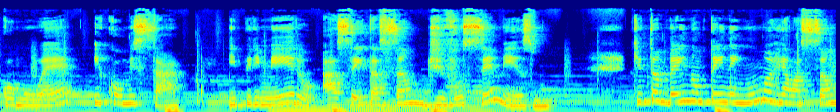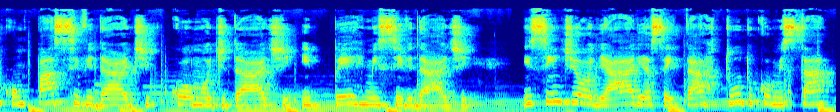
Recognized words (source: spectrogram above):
como é e como está. E primeiro, a aceitação de você mesmo que também não tem nenhuma relação com passividade, comodidade e permissividade, e sim de olhar e aceitar tudo como está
